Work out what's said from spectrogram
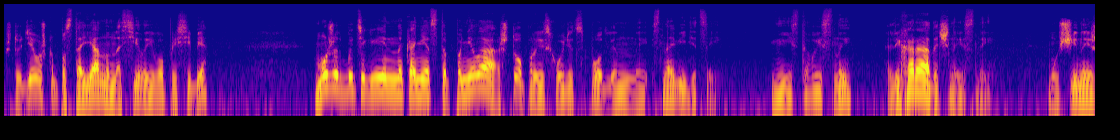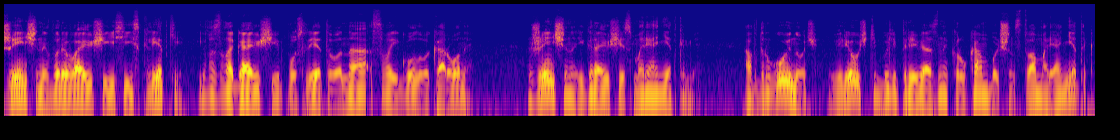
что девушка постоянно носила его при себе? Может быть, Игвейн наконец-то поняла, что происходит с подлинной сновидицей неистовые сны, лихорадочные сны. Мужчины и женщины, вырывающиеся из клетки и возлагающие после этого на свои головы короны. Женщина, играющая с марионетками. А в другую ночь веревочки были перевязаны к рукам большинства марионеток,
